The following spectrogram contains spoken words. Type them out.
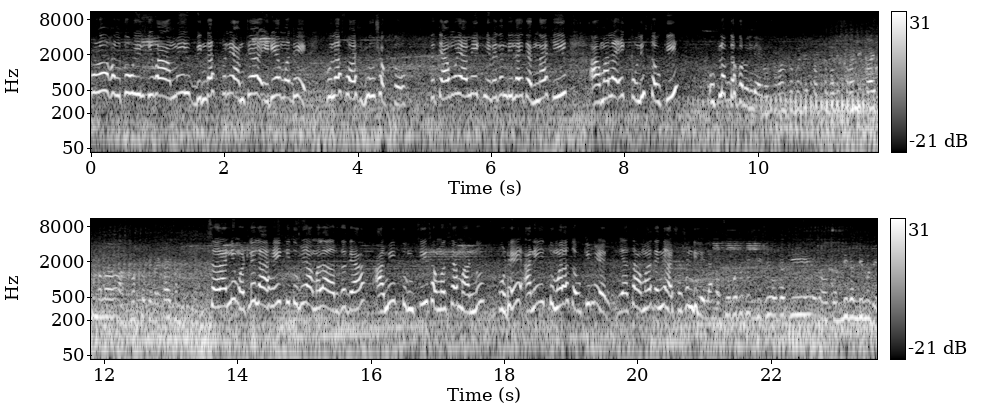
थोडं हलकं होईल किंवा आम्ही बिंदासपणे आमच्या एरियामध्ये खुला श्वास घेऊ शकतो. तर त्यामुळे आम्ही एक निवेदन दिलं आहे त्यांना की आम्हाला एक पोलीस चौकी उपलब्ध करून द्यावी सरांनी काय तुम्हाला म्हटलेलं आहे की तुम्ही आम्हाला अर्ज द्या. आम्ही तुमची समस्या मांडू पुढे आणि तुम्हाला चौकी मिळेल याचं आम्हाला त्यांनी आश्वासन दिलेलं आहे. विषय होता की गल्ली गल्लीमध्ये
